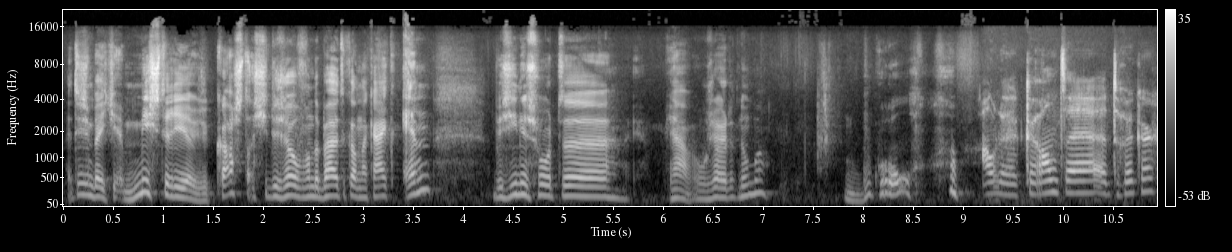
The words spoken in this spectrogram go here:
Het is een beetje een mysterieuze kast als je er zo van de buitenkant naar kijkt. En we zien een soort, eh, ja, hoe zou je dat noemen? Een boekrol? Oude kranten, drukker.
